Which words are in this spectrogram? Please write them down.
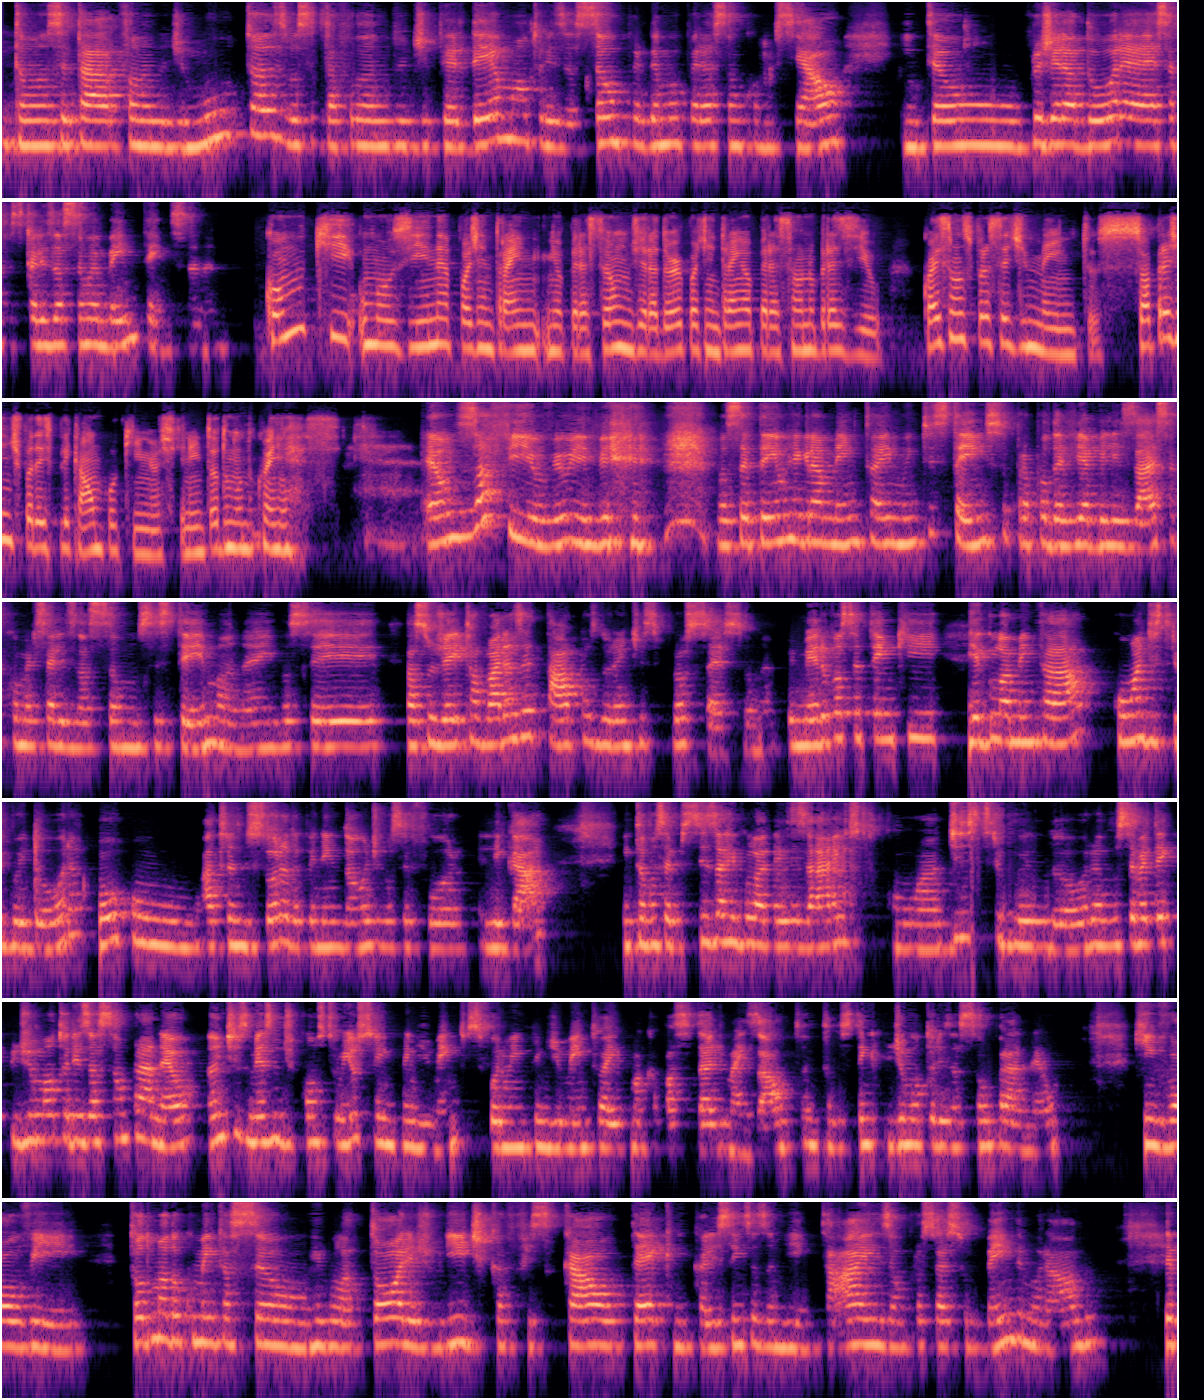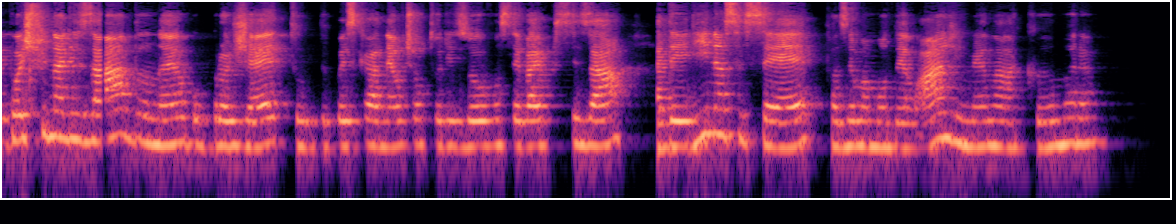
Então, você está falando de multas, você está falando de perder uma autorização, perder uma operação comercial. Então, para o gerador, é, essa fiscalização é bem intensa, né? Como que uma usina pode entrar em, em operação, um gerador pode entrar em operação no Brasil? Quais são os procedimentos? Só para a gente poder explicar um pouquinho, acho que nem todo mundo conhece. É um desafio, viu, Ive? Você tem um regramento aí muito extenso para poder viabilizar essa comercialização no sistema, né? E você está sujeito a várias etapas durante esse processo, né? Primeiro, você tem que regulamentar com a distribuidora ou com a transmissora, dependendo de onde você for ligar. Então, você precisa regularizar isso com a distribuidora. Você vai ter que pedir uma autorização para a ANEL antes mesmo de construir o seu empreendimento, se for um empreendimento aí com uma capacidade mais alta. Então, você tem que pedir uma autorização para a ANEL, que envolve toda uma documentação regulatória, jurídica, fiscal, técnica, licenças ambientais. É um processo bem demorado. Depois finalizado né, o projeto, depois que a ANEL te autorizou, você vai precisar aderir na CCE, fazer uma modelagem né, na Câmara,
